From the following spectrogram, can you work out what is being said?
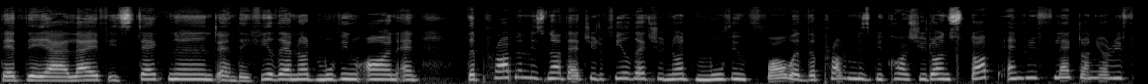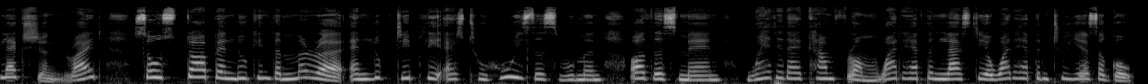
that their life is stagnant and they feel they're not moving on and the problem is not that you feel that you're not moving forward. The problem is because you don't stop and reflect on your reflection, right? So stop and look in the mirror and look deeply as to who is this woman or this man where did I come from? What happened last year? What happened two years ago?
